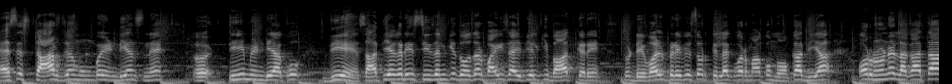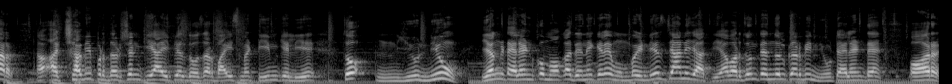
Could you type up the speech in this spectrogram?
ऐसे स्टार्स जो है मुंबई इंडियंस ने टीम इंडिया को दिए हैं। साथ ही अगर इस सीज़न की 2022 आईपीएल की बात करें तो डेवल्ड ब्रेविस और तिलक वर्मा को मौका दिया और उन्होंने लगातार अच्छा भी प्रदर्शन किया आईपीएल 2022 में टीम के लिए। तो न्यू न्यू यंग टैलेंट को मौका देने के लिए मुंबई इंडियंस जानी जाती है। अब अर्जुन तेंदुलकर भी न्यू टैलेंट हैं और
